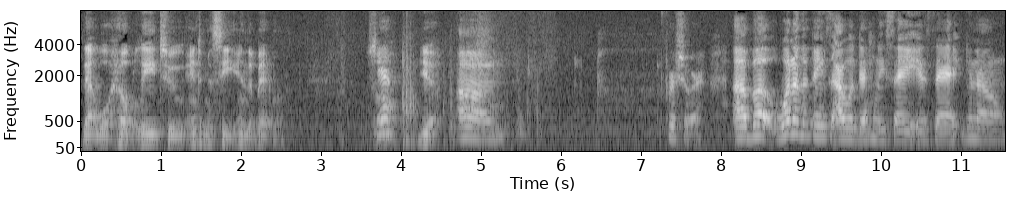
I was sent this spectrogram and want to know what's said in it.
that will help lead to intimacy in the bedroom. So, Yeah. yeah. Um, for sure. Uh, but one of the things I would definitely say is that you know,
